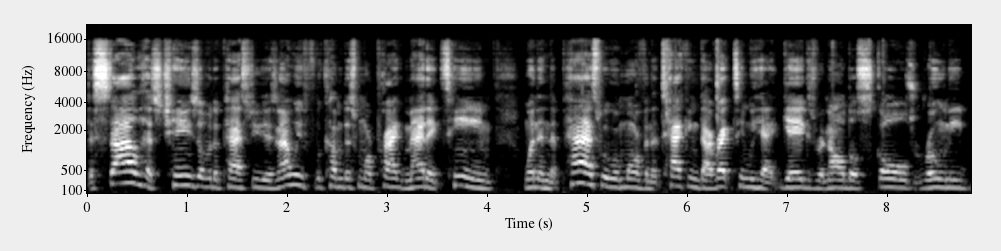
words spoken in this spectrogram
the style has changed over the past few years. Now we've become this more pragmatic team when in the past we were more of an attacking direct team. We had Giggs, Ronaldo, Scholes, Rooney,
